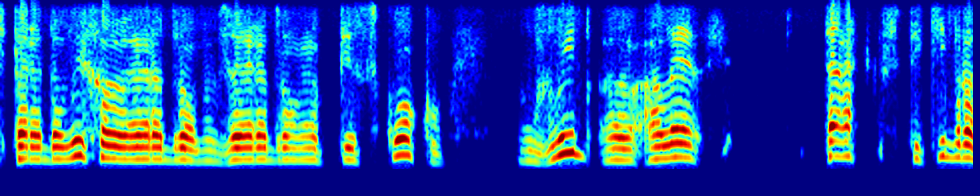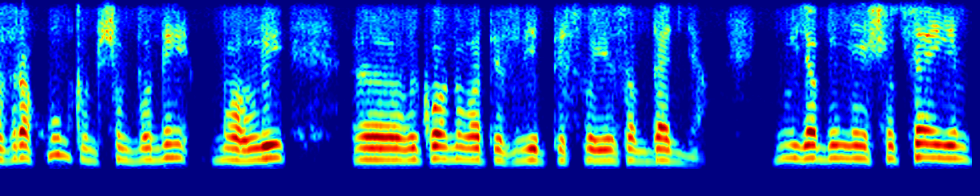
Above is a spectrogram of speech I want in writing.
з передових аеродромів, з аеродромів підскоку вглиб, е, але так з таким розрахунком, щоб вони могли е, виконувати звідти свої завдання. Ну я думаю, що це їм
